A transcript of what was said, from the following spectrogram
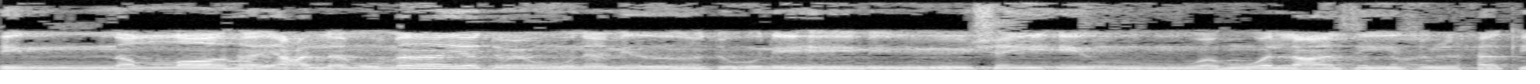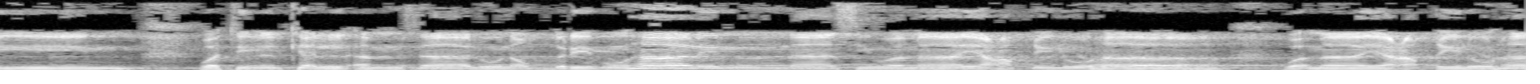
إن الله يعلم ما يدعون من دونه من شيء وهو العزيز الحكيم وتلك الأمثال نضربها للناس وما يعقلها وما يعقلها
